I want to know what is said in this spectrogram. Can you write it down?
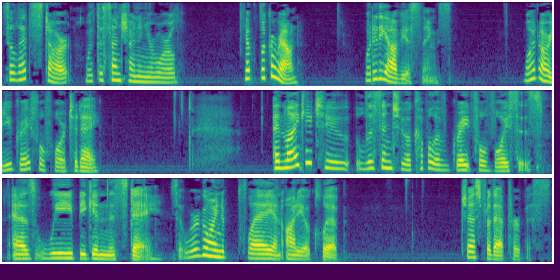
So let's start with the sunshine in your world. Yep, look around. What are the obvious things? What are you grateful for today? I'd like you to listen to a couple of grateful voices as we begin this day. So we're going to play an audio clip just for that purpose.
